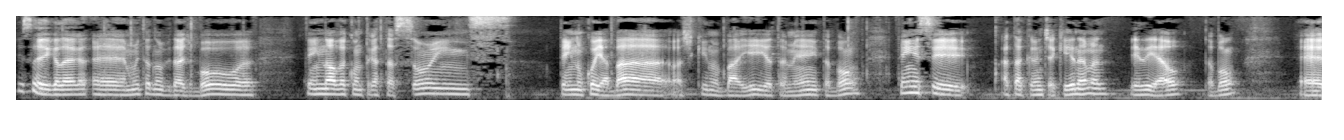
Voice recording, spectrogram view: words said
Isso aí, galera. É muita novidade boa. Tem novas contratações. Tem no Cuiabá, acho que no Bahia também, tá bom? Tem esse atacante aqui, né, mano? Eliel, tá bom? É,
